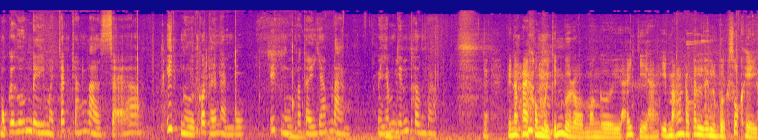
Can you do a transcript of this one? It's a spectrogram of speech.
một cái hướng đi mà chắc chắn là sẽ ít người có thể làm được ít người có thể dám làm và dám dấn thân vào. Dạ. Vì năm 2019 vừa rồi mọi người thấy chị Hằng im ắng trong cái lĩnh vực xuất hiện.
